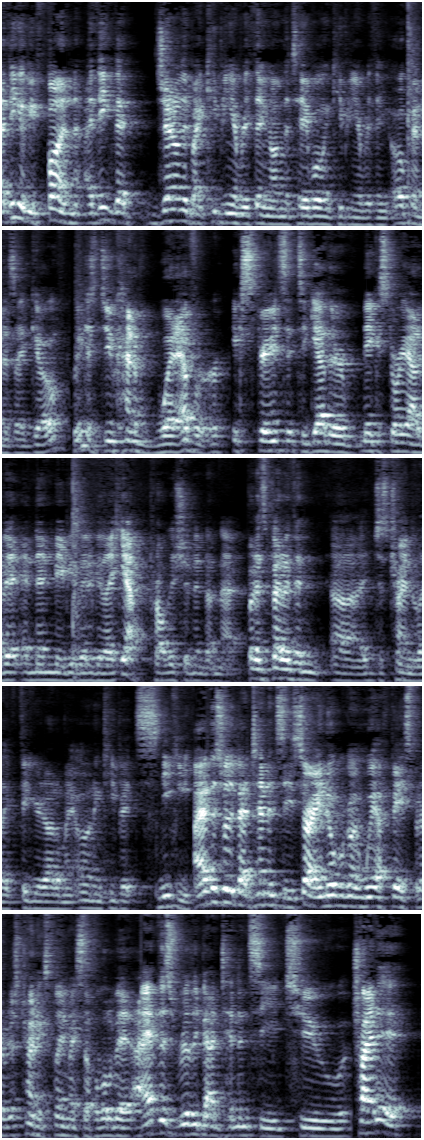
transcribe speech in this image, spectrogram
I think it'd be fun. I think that generally by keeping everything on the table and keeping everything open as I go, we can just do kind of whatever, experience it together, make a story out of it, and then maybe later be like, yeah, probably shouldn't have done that. But it's better than uh, just trying to like figure it out on my own and keep it sneaky. I have this really bad tendency. Sorry, I know we're going way off base, but I'm just trying to explain myself a little bit. I have this really bad tendency to try to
